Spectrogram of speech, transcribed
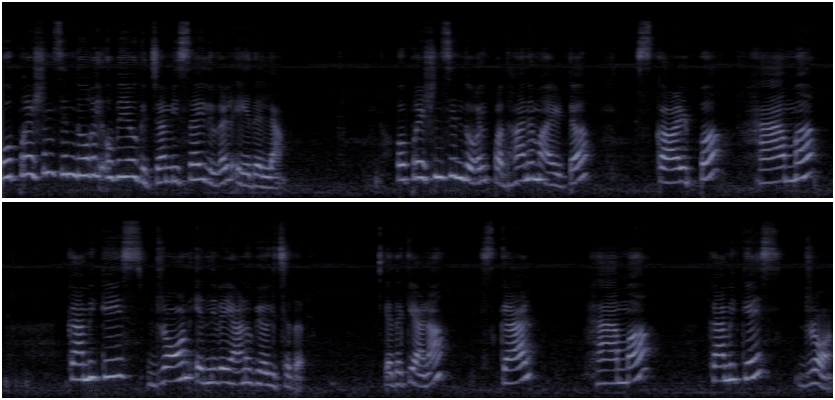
ഓപ്പറേഷൻ സിന്ദൂറിൽ ഉപയോഗിച്ച മിസൈലുകൾ ഏതെല്ലാം? ഓപ്പറേഷൻ സിന്ദൂറിൽ പ്രധാനമായിട്ട് സ്കാൾപ്പ് ഹാമർ കാമിക്കേസ് ഡ്രോൺ എന്നിവയാണ് ഉപയോഗിച്ചത്. ഏതൊക്കെയാണ്? SCALP hammer kamikaze drone.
